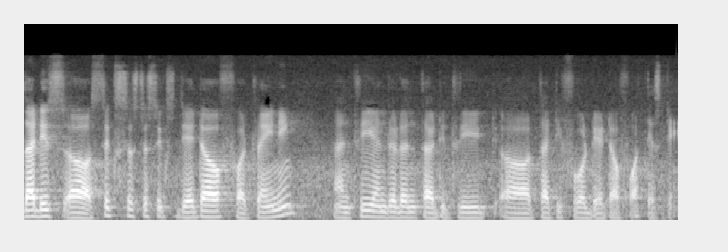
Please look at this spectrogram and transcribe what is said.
that is uh, 666 data for training and 333 uh, 34 data for testing.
